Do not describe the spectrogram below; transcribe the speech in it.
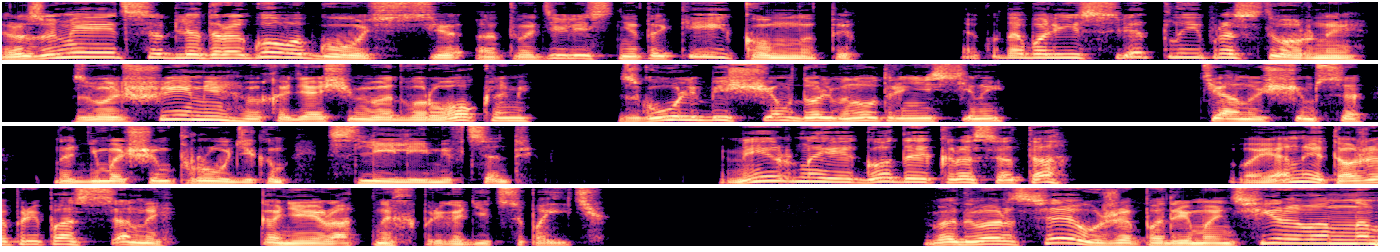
Разумеется, для дорогого гостя отводились не такие комнаты, а куда более светлые и просторные, с большими, выходящими во двор окнами, с гульбищем вдоль внутренней стены, тянущимся над небольшим прудиком с лилиями в центре. Мирные годы красота, военные тоже припас ценный, коней ратных пригодится поить. Во дворце, уже подремонтированном,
